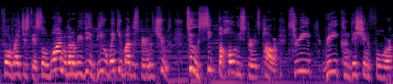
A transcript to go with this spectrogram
for righteousness. So, one, we're going to review be awakened by the Spirit of truth. Two, seek the Holy Spirit's power. Three, recondition for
